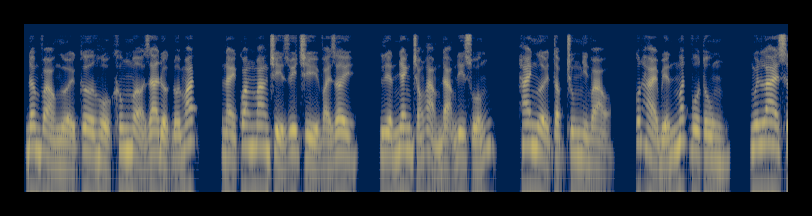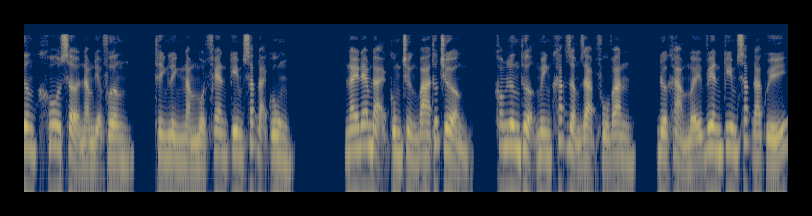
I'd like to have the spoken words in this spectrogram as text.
đâm vào người cơ hồ không mở ra được đôi mắt, này quang mang chỉ duy trì vài giây, liền nhanh chóng ảm đạm đi xuống, hai người tập trung nhìn vào, cốt hải biến mất vô tung, nguyên lai xương khô sở nằm địa phương, thình lình nằm một phen kim sắc đại cung. nay đem đại cung chừng ba thước trường, không lương thượng minh khắc rậm rạp phù văn, được khảm mấy viên kim sắc đá quý,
